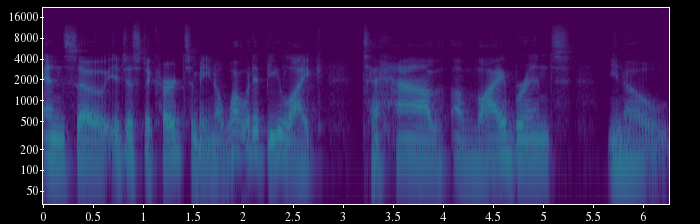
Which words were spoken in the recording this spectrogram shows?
And so it just occurred to me, you know, what would it be like to have a vibrant, you know,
